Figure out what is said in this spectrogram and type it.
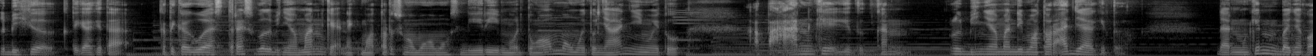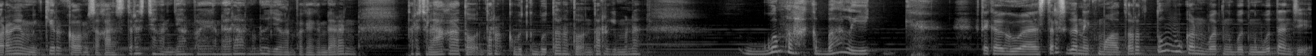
lebih ke ketika kita ketika gue stres gue lebih nyaman kayak naik motor terus ngomong-ngomong sendiri. Mau itu ngomong mau itu nyanyi mau itu apaan kayak gitu kan lebih nyaman di motor aja gitu. Dan mungkin banyak orang yang mikir kalau misalkan stres jangan jangan pakai kendaraan. Udah jangan pakai kendaraan. Ntar celaka atau ntar kebut-kebutan atau ntar gimana gue malah kebalik. Ketika gue stres gue naik motor tuh bukan buat ngebut-ngebutan sih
